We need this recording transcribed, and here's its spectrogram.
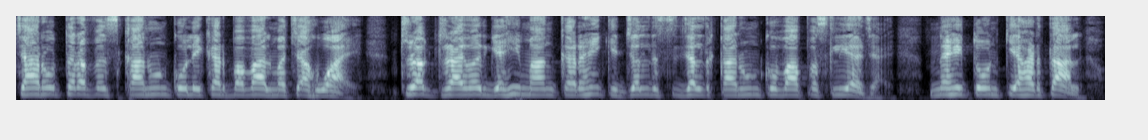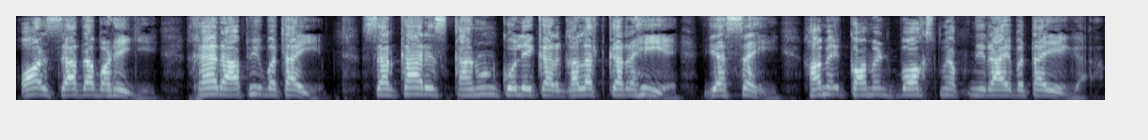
चारों तरफ़ इस कानून को लेकर बवाल मचा हुआ है। ट्रक ड्राइवर यही मांग कर रहे हैं कि जल्द से जल्द कानून को वापस लिया जाए, नहीं तो उनकी हड़ताल और ज़्यादा बढ़ेगी। खैर, आप ही बताइए, सरकार इस कानून को लेकर गलत कर रही है या सही? हमें कमेंट बॉक्स में अपनी राय बताइएगा।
